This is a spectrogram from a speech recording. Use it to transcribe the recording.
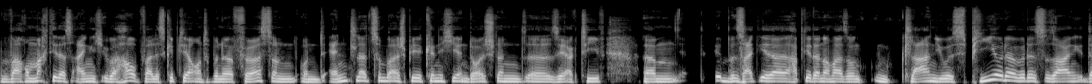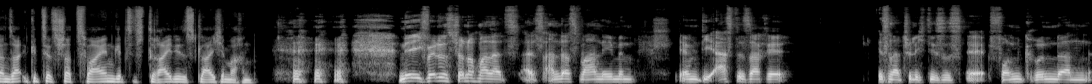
warum macht ihr das eigentlich überhaupt? Weil es gibt ja Entrepreneur First und, und Entler zum Beispiel, kenne ich hier in Deutschland äh, sehr aktiv. Ähm, seid ihr da, habt ihr da noch mal so einen, einen klaren USP oder würdest du sagen, dann gibt's jetzt statt zwei, gibt's jetzt drei, die das Gleiche machen? nee, ich würde es schon noch mal als, als anders wahrnehmen. Ähm, die erste Sache ist natürlich dieses äh, von Gründern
